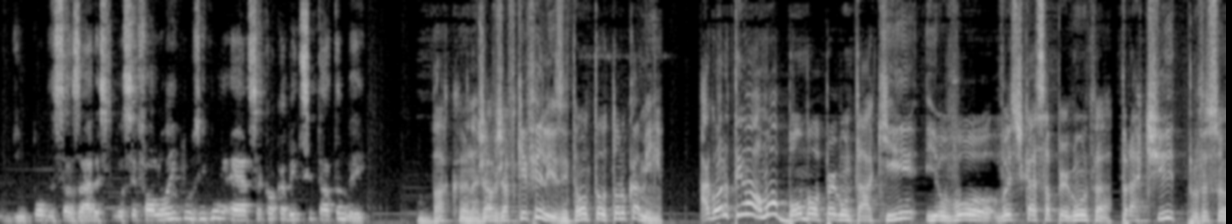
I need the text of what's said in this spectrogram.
de todas essas áreas que você falou, inclusive essa que eu acabei de citar também. Bacana, já, já fiquei feliz, então eu tô, tô no caminho. Agora tem uma, uma bomba pra perguntar aqui e eu vou, vou esticar essa pergunta pra ti, professor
